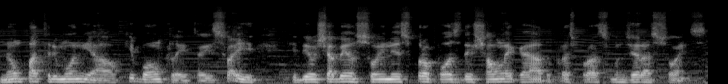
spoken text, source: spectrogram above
não patrimonial. Que bom, Clayton, é isso aí. Que Deus te abençoe nesse propósito, deixar um legado para as próximas gerações.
